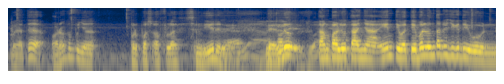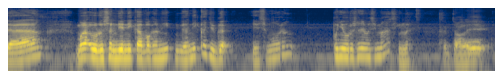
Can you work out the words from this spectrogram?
berarti orang kan punya purpose of life sendiri Iya. lah. Iya. Lah, Kecuali lu tanpa lu tanyain tiba-tiba lu ntar juga diundang malah urusan dia nikah apa ni- nggak nikah juga ya semua orang punya urusannya masing-masing lah. Kecuali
